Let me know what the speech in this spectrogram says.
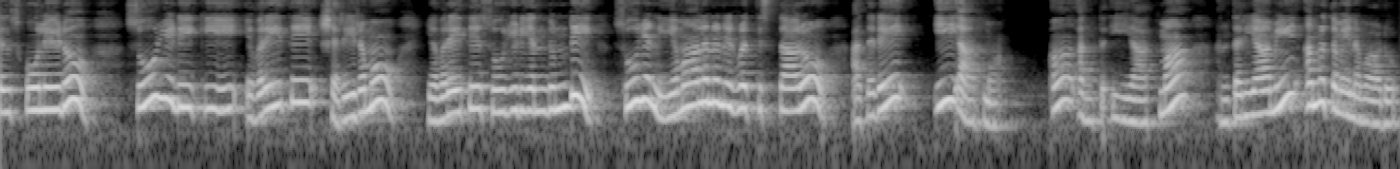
తెలుసుకోలేడో. సూర్యుడికి ఎవరైతే శరీరమో ఎవరైతే సూర్యుడి ఎందుండి సూర్య నియమాలను నిర్వర్తిస్తారో అతడే ఈ ఆత్మ. అంత ఈ ఆత్మ అంతర్యామి అమృతమైనవాడు.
